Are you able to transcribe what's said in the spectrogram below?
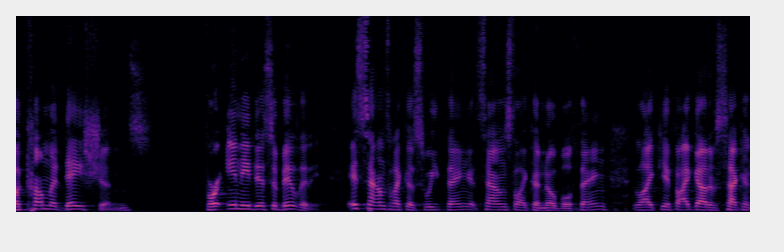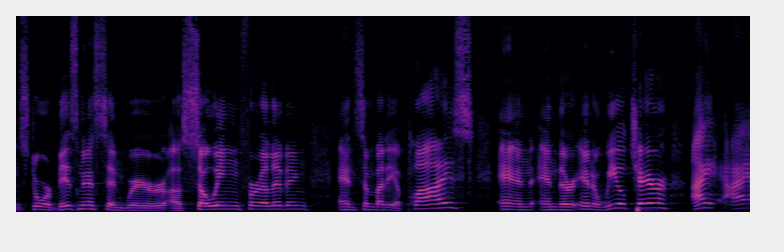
accommodations for any disability. It sounds like a sweet thing. It sounds like a noble thing. Like if I got a second store business and we're uh, sewing for a living and somebody applies and, and they're in a wheelchair, I, I,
